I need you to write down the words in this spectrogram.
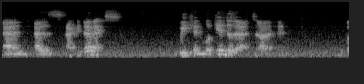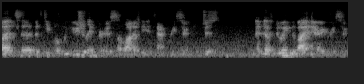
And as academics, we can look into that. Uh, and, but uh, the people who usually produce a lot of the attack research just end up doing the binary research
